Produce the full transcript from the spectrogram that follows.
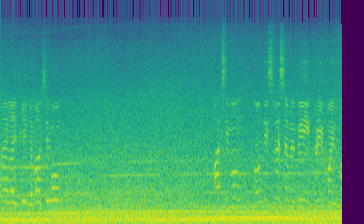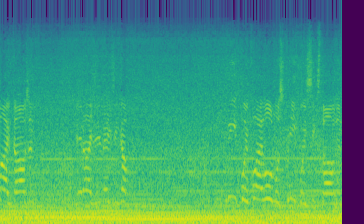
And let's give the maximum. Maximum on this vessel will be 3.5 thousand. Okay, rising, raising up. 3.5, almost 3.6 thousand.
